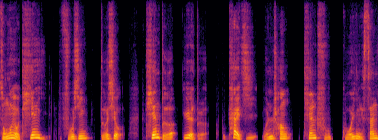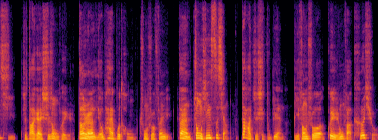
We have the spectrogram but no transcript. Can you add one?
总共有天乙、福星、德秀、天德、月德、太极、文昌、天厨、国印三奇，这大概十种贵人。当然流派不同，众说纷纭，但中心思想大致是不变的。比方说，贵人无法苛求，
